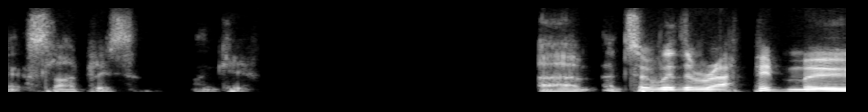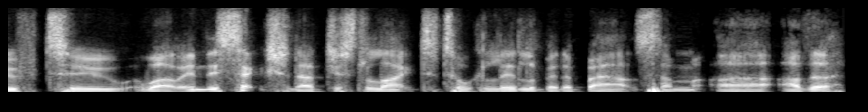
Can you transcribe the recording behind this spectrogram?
Next slide, please. Thank you. Um, and so with the rapid move to, well, in this section, I'd just like to talk a little bit about some uh, other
